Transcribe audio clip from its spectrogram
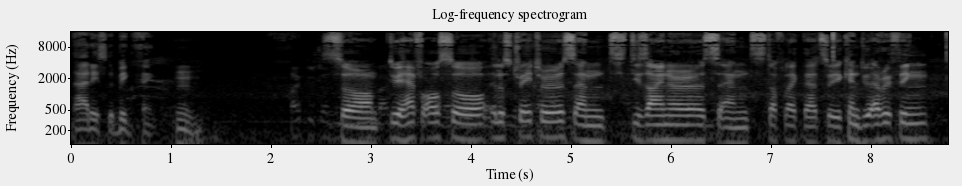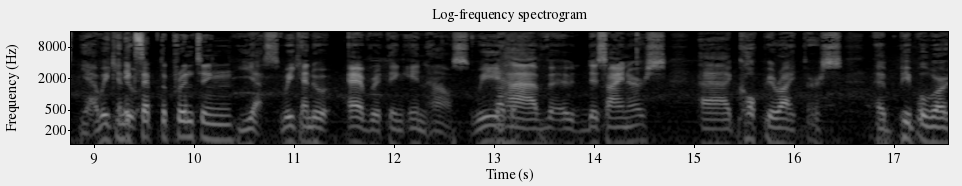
That is the big thing. So, um, do you have also illustrators and designers and stuff like that? So you can do everything Yeah, we can do except the printing. Yes, we can do everything in house. We Okay. have uh, designers, uh, copywriters, uh, people wor-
